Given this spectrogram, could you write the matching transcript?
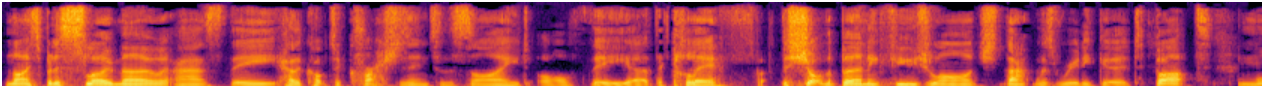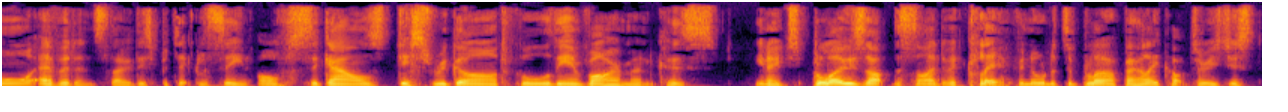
Nice bit of slow mo as the helicopter crashes into the side of the uh, the cliff. The shot of the burning fuselage that was really good. But more evidence though this particular scene of Seagal's disregard for the environment because you know just blows up the side of a cliff in order to blow up a helicopter. He's just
